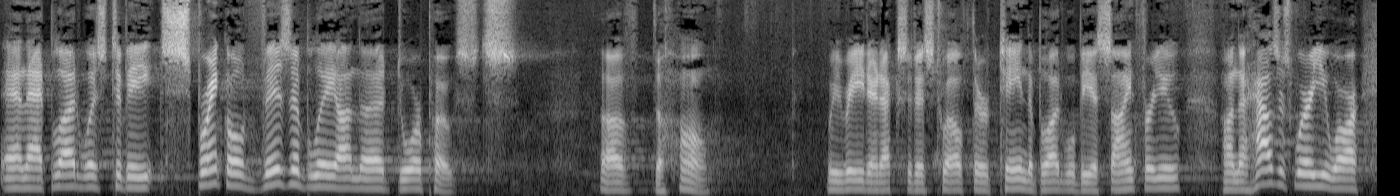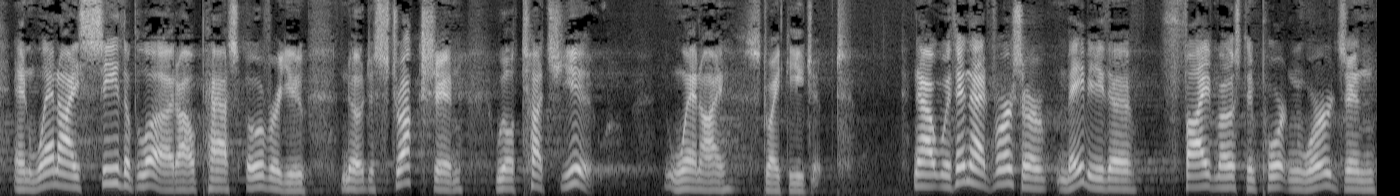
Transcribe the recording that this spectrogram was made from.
and that blood was to be sprinkled visibly on the doorposts of the home. We read in Exodus 12:13, "The blood will be a sign for you on the houses where you are, and when I see the blood, I'll pass over you. No destruction will touch you when I strike Egypt." Now, within that verse are maybe the five most important words in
